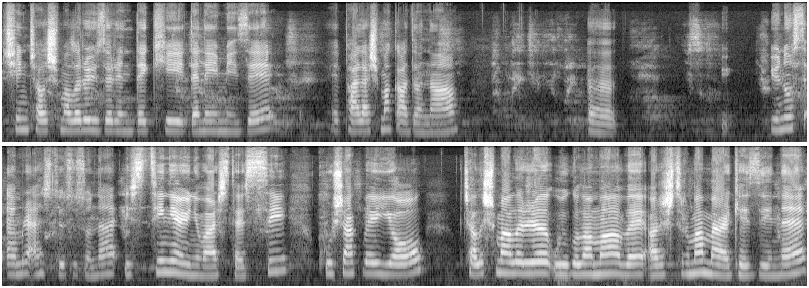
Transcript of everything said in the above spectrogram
Çin çalışmaları üzerindeki deneyimizi e, paylaşmak adına e, Yunus Emre Enstitüsü'ne İstinye Üniversitesi Kuşak ve Yol Çalışmaları Uygulama ve Araştırma Merkezi'ne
